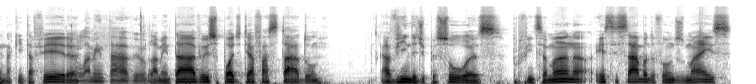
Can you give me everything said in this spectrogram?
na quinta-feira. Lamentável. Lamentável. Isso pode ter afastado a vinda de pessoas para o fim de semana. Esse sábado foi um dos mais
